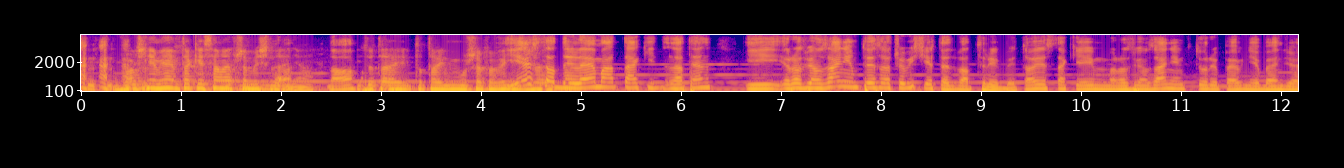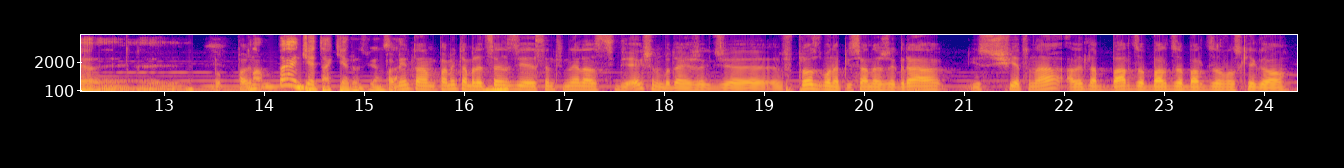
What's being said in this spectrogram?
Właśnie miałem takie same przemyślenia. No, no. I tutaj, tutaj muszę powiedzieć, Jest że... to dylemat taki na ten i rozwiązaniem to jest oczywiście te dwa tryby. To jest takim rozwiązaniem, który pewnie będzie pa... no, będzie takie rozwiązanie. Pamiętam, pamiętam recenzję Sentinela z CD Action bodajże, gdzie wprost było napisane, że gra jest świetna, ale dla bardzo, bardzo, bardzo wąskiego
